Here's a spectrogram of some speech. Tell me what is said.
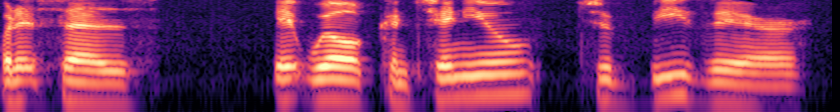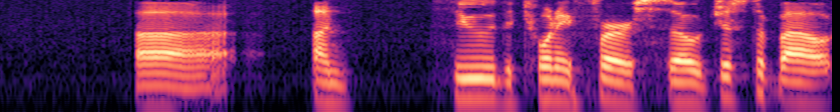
but it says it will continue to be there uh, on, through the 21st. So just about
